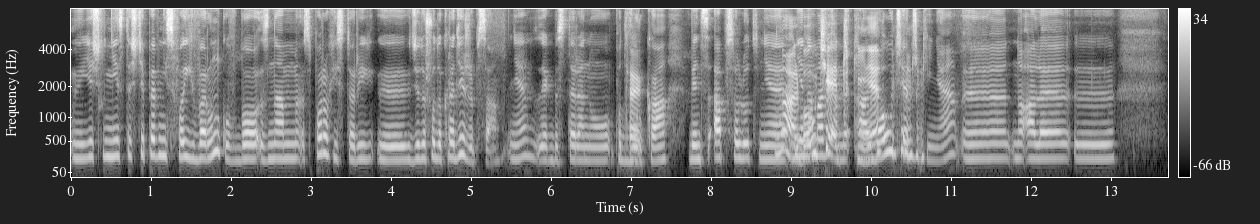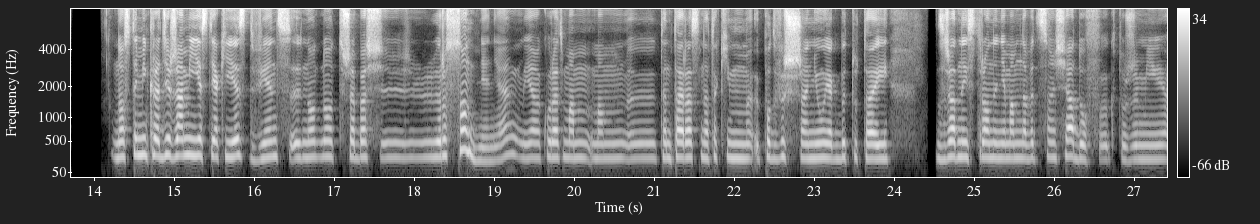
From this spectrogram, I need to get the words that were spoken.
jeśli nie jesteście pewni swoich warunków, bo znam sporo historii, yy, gdzie doszło do kradzieży psa, nie? Jakby z terenu podwórka, więc absolutnie No, nie albo namawiamy. ucieczki, nie? Albo ucieczki, nie? Yy, no ale... Yy, no z tymi kradzieżami jest jak jest, więc y, no, no trzeba się, y, rozsądnie, nie? Ja akurat mam, mam y, ten taras na takim podwyższeniu, jakby tutaj z żadnej strony nie mam nawet sąsiadów, którzy mi y,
